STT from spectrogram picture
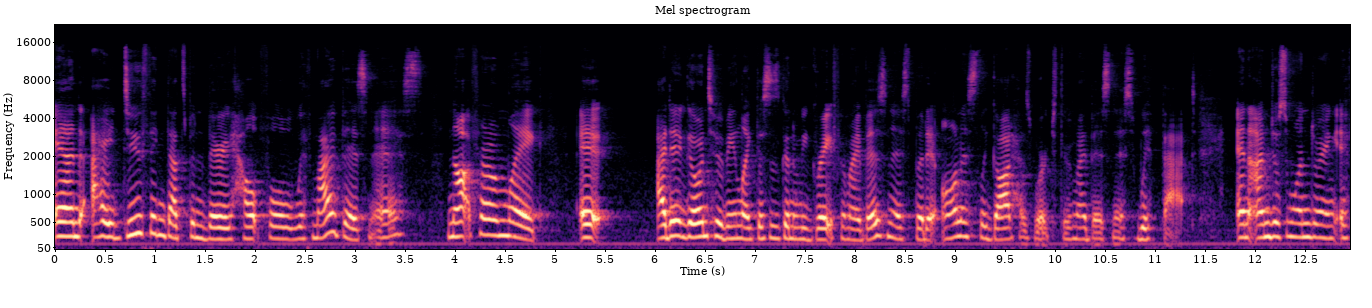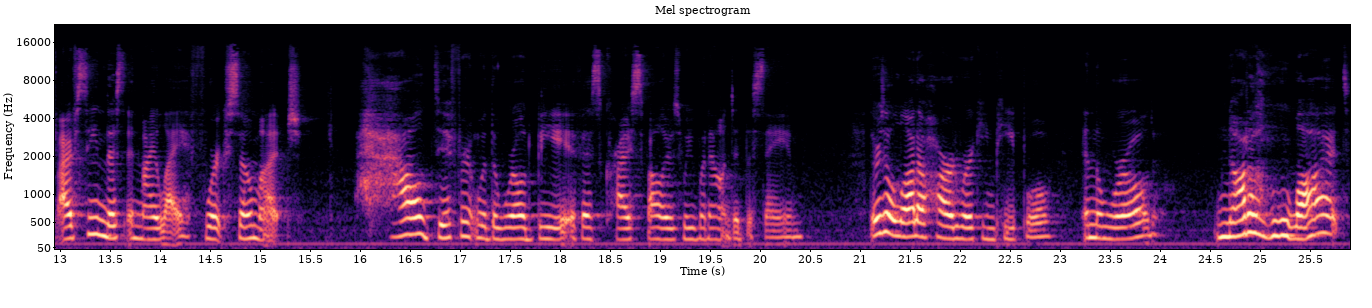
And I do think that's been very helpful with my business, not from like it I didn't go into it being like this is going to be great for my business, but it honestly God has worked through my business with that. And I'm just wondering if I've seen this in my life work so much how different would the world be if, as Christ followers, we went out and did the same? There's a lot of hardworking people in the world. Not a lot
